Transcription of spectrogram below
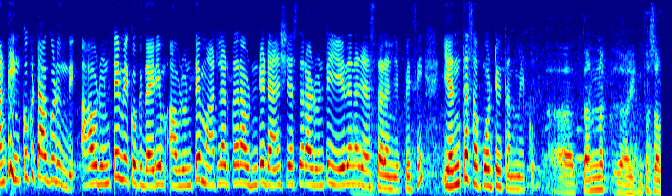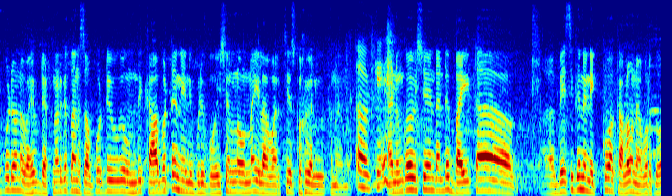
అంటే ఇంకొక టాక్ కూడా ఉంది. ఆవిడ ఉంటే మీకు ఒక ధైర్యం ఆవిడ ఉంటే మాట్లాడతారు ఆవిడ ఉంటే డాన్స్ చేస్తారు ఆవిడ ఉంటే ఏదైనా చేస్తారని చెప్పేసి ఎంత సపోర్టివ్ తను మీకు? తన ఎంత సపోర్టివ్ ఉండే వైఫ్ డెఫినెట్గా తను సపోర్టివ్గా ఉంది కాబట్టే నేను ఇప్పుడు ఈ పొజిషన్లో ఉన్నా ఇలా వర్క్ చేసుకోగలుగుతున్నాను. ఓకే అండ్ ఇంకో విషయం ఏంటంటే బయట బేసిక్గా నేను ఎక్కువ కలవను ఎవరితో.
